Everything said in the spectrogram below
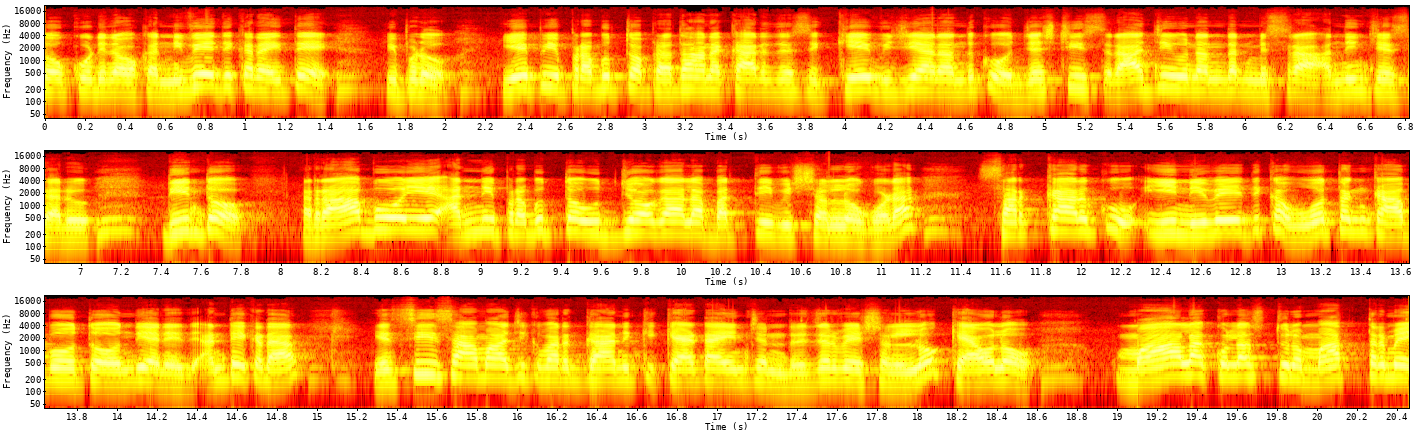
తో కూడిన ఒక నివేదికనైతే ఇప్పుడు ఏపీ ప్రభుత్వ ప్రధాన కార్యదర్శి కె. విజయానంద్కు జస్టిస్ రాజీవ్ నందన్ మిశ్రా అందించేశారు. దీంతో రాబోయే అన్ని ప్రభుత్వ ఉద్యోగాల భర్తీ విషయంలో కూడా సర్కారుకు ఈ నివేదిక ఊతం కాబోతోంది అనేది. అంటే ఇక్కడ ఎస్సీ సామాజిక వర్గానికి కేటాయించిన రిజర్వేషన్లో కేవలం మాల కులస్తులు మాత్రమే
